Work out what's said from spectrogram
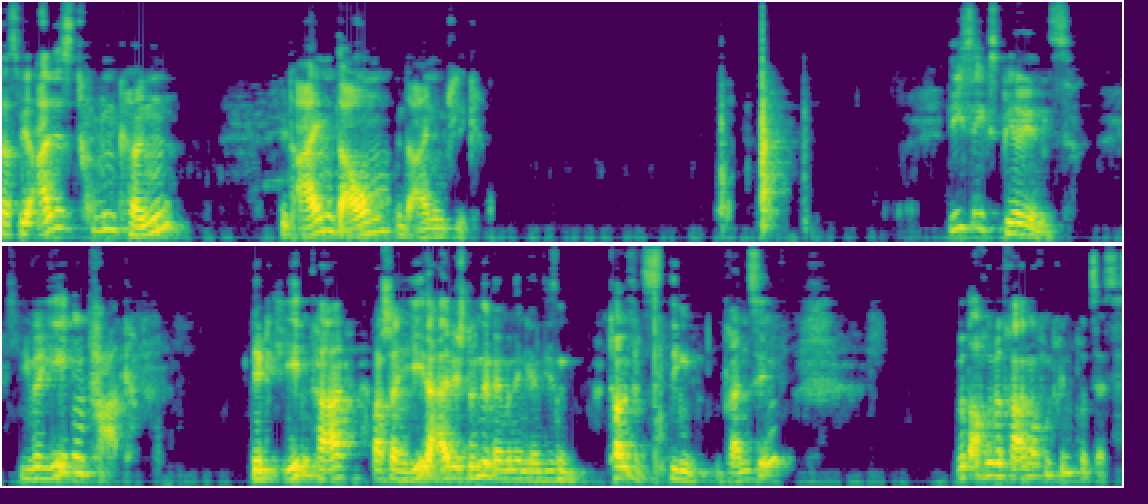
dass wir alles tun können mit einem Daumen und einem Klick. Diese Experience, die wir jeden Tag, wirklich jeden Tag, wahrscheinlich jede halbe Stunde, wenn wir nämlich an diesem Teufelsding dran sind, wird auch übertragen auf den Printprozess.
